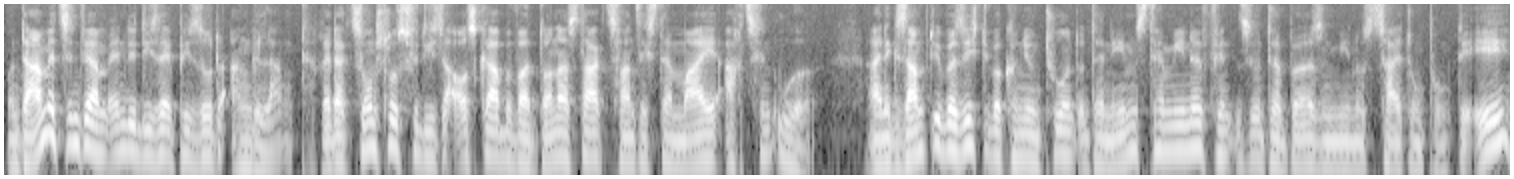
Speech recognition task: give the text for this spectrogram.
Und damit sind wir am Ende dieser Episode angelangt. Redaktionsschluss für diese Ausgabe war Donnerstag, 20. Mai, 18 Uhr. Eine Gesamtübersicht über Konjunktur- und Unternehmenstermine finden Sie unter börsen-zeitung.de.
